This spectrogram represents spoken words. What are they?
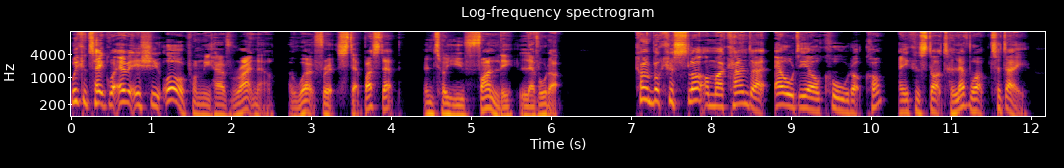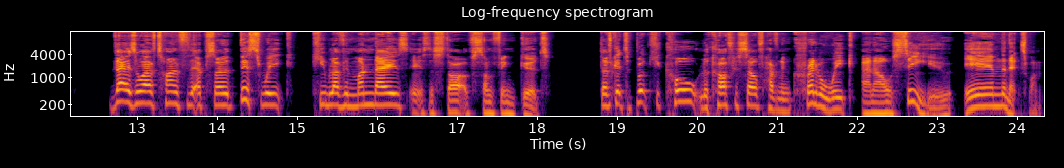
We can take whatever issue or problem you have right now and work through it step by step until you've finally leveled up. Come and book your slot on my calendar at ldlcall.com and you can start to level up today. That is all I have time for the episode this week. Keep loving Mondays, it's the start of something good. Don't forget to book your call, look after yourself, have an incredible week, and I'll see you in the next one.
